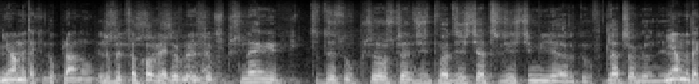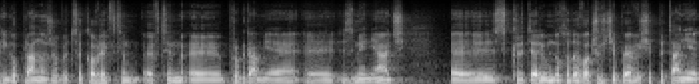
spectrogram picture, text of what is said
Nie mamy takiego planu, żeby cokolwiek żeby, żeby przynajmniej cudzysłów przeoszczędzić 20-30 miliardów. Dlaczego nie? Nie mamy takiego planu, żeby cokolwiek w tym, w tym e, programie e, zmieniać. E, Z kryterium dochodowe. Oczywiście pojawi się pytanie,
